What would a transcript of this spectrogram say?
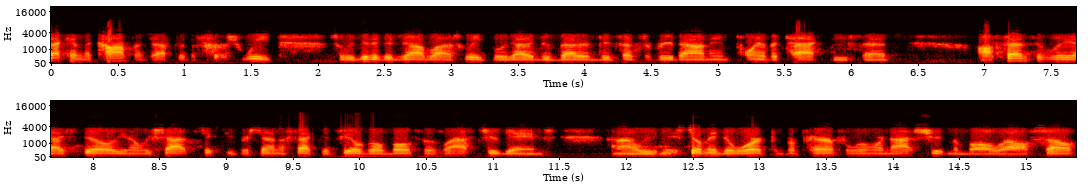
second in the conference after the first week, so we did a good job last week. But we got to do better defensive rebounding, point of attack defense. Offensively, I still, you know, we shot 60% effective field goal both those last two games. Uh, we still need to work and prepare for when we're not shooting the ball well. So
